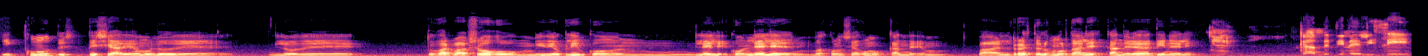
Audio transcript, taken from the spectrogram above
¿Y cómo te, te llega, digamos, lo de, lo de tocar para shows o un videoclip con Lele, con Lele, más conocida como para el resto de los mortales, Candelaria Tinelli. Cande Tinelli, sí.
